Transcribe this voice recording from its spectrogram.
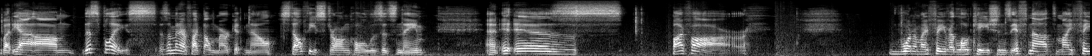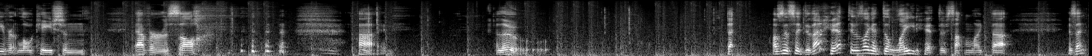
but yeah, um, this place, as a matter of fact, I'll mark it now. Stealthy Stronghold is its name. And it is by far one of my favorite locations, if not my favorite location ever, so... Hi. Hello. That, I was gonna say, did that hit? It was like a delayed hit or something like that. Is that...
